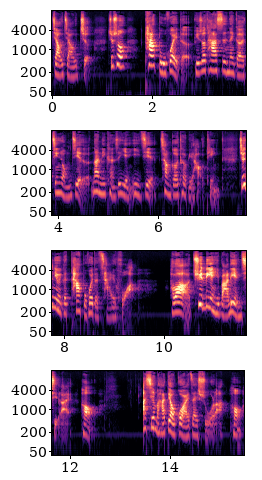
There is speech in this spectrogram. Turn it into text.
佼佼者，就说他不会的，比如说他是那个金融界的，那你可能是演艺界，唱歌特别好听，就你有一个他不会的才华，好不好？去练一把，练起来，好啊，先把他调过来再说啦，好，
